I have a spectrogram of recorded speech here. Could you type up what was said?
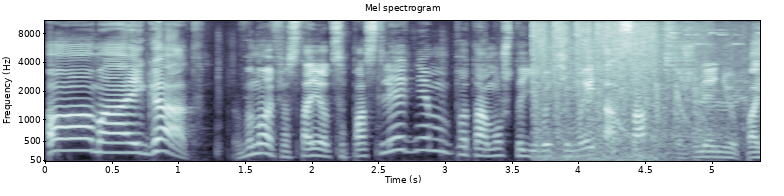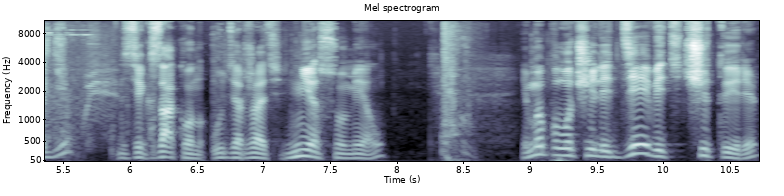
О май гад! Вновь остается последним, потому что его тиммейт Асад, к сожалению, погиб. Зигзаг он удержать не сумел. И мы получили 9-4.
